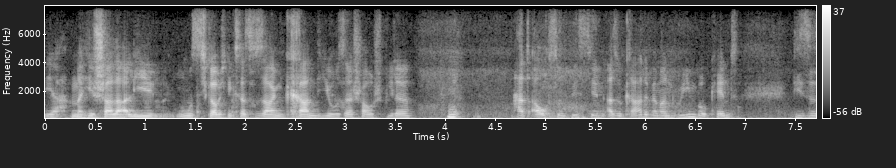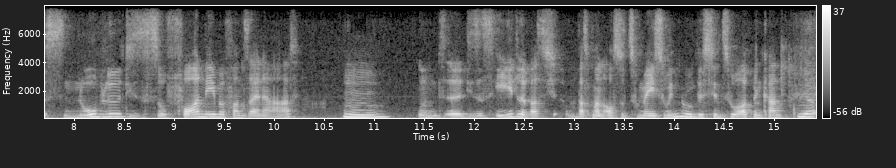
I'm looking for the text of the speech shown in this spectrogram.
Ja, Mahershala Ali, muss ich, glaube ich, nichts dazu sagen, grandioser Schauspieler. Mhm. Hat auch so ein bisschen, also gerade wenn man Green Book kennt, dieses Noble, dieses so Vornehme von seiner Art. Mhm und äh, dieses Edle, was, ich, was man auch so zu Mace Windu ein bisschen zuordnen kann. Ja.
